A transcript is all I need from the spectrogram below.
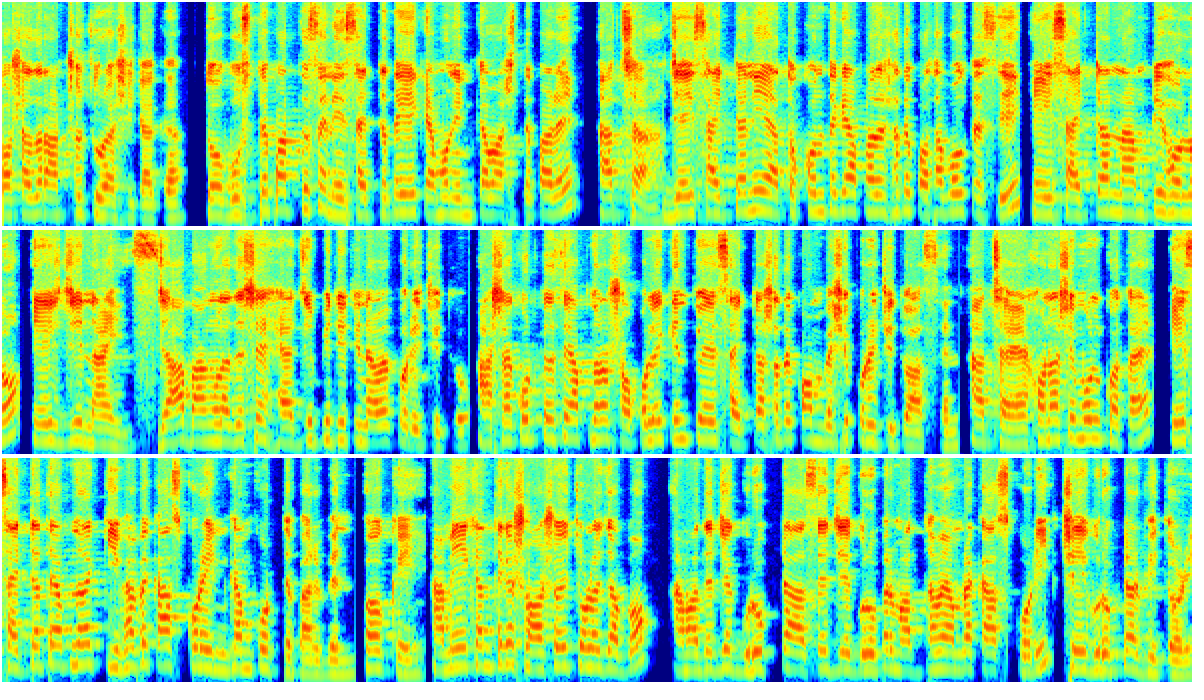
দশ হাজার আটশো চুরাশি টাকা। তো বুঝতে পারতেছেন এই সাইটটা থেকে কেমন ইনকাম আসতে পারে? আচ্ছা যেই সাইটটা নিয়ে এতক্ষণ থেকে আপনাদের সাথে কথা বলতেছি, এই সাইটটার নামটি হলো এইচ জি নাইস যা বাংলাদেশে হ্যাজিপিডিটি নামে পরিচিত। আশা করতেছি আপনারা সকলে কিন্তু এই সাইটটার সাথে কম বেশি পরিচিত আছেন। আচ্ছা এখন আসি মূল কথায়। এই সাইটটাতে আপনারা কীভাবে কাজ করে ইনকাম করতে পারবেন? ওকে আমি এখান থেকে সরাসরি চলে যাব। আমাদের যে গ্রুপটা আছে, যে গ্রুপের মাধ্যমে আমরা কাজ করি, সেই গ্রুপটার ভিতরে।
